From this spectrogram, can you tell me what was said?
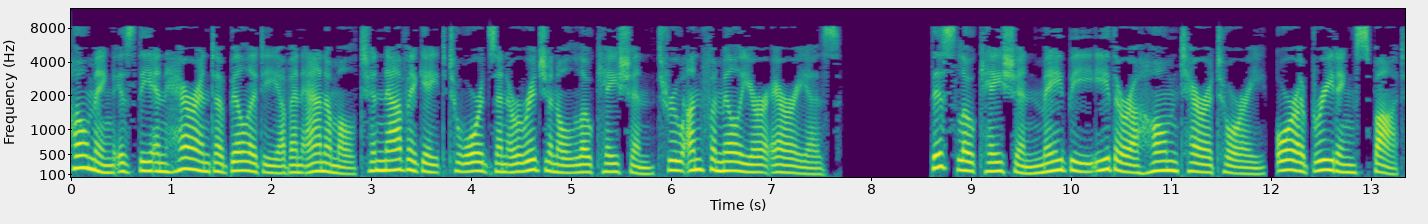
Homing is the inherent ability of an animal to navigate towards an original location through unfamiliar areas. This location may be either a home territory, or a breeding spot.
